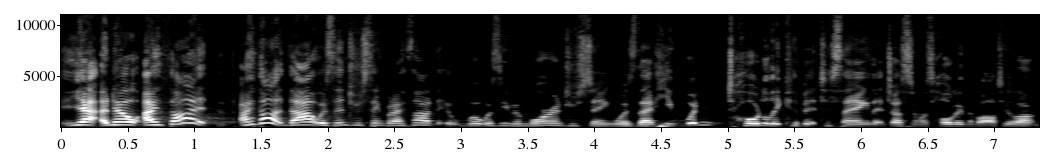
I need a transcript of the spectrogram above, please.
Yeah, no, I thought I thought that was interesting, but I thought it, what was even more interesting was that he wouldn't totally commit to saying that Justin was holding the ball too long.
